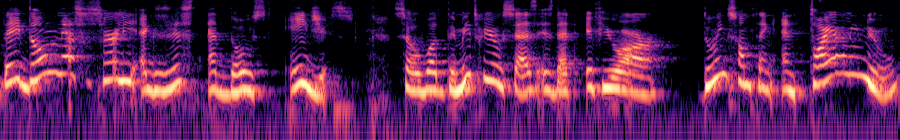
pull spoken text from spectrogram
they don't necessarily exist at those ages. So what Demetriou says is that if you are doing something entirely new,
